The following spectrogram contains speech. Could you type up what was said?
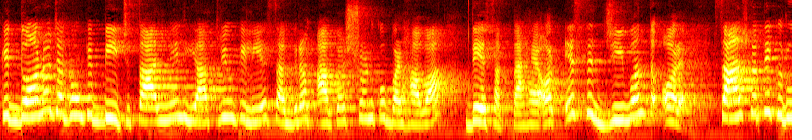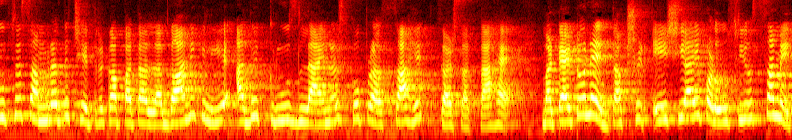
कि दोनों जगहों के बीच तालमेल यात्रियों के लिए सग्रम आकर्षण को बढ़ावा दे सकता है और इस जीवंत और सांस्कृतिक रूप से समृद्ध क्षेत्र का पता लगाने के लिए अधिक क्रूज लाइनर्स को प्रोत्साहित कर सकता है। मटेटो ने दक्षिण एशियाई पड़ोसियों समेत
